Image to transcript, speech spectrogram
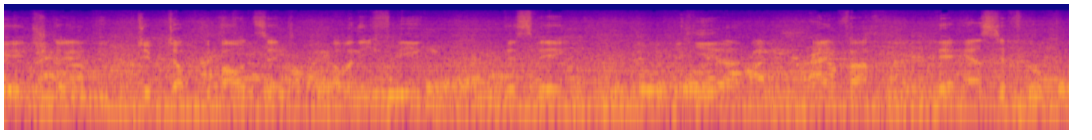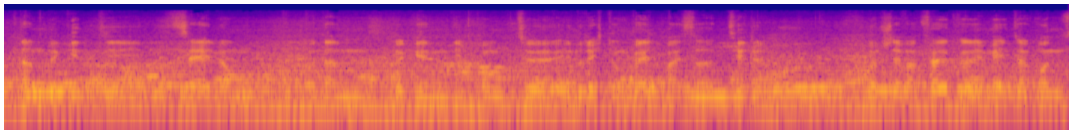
hier hinstellen, die tiptop gebaut sind, aber nicht fliegen. Deswegen hier einfach der erste Flug, dann beginnt die Zählung und dann beginnen die Punkte in Richtung Weltmeistertitel. Und Stefan Völker im Hintergrund,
